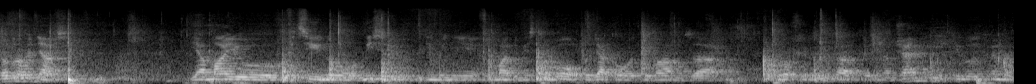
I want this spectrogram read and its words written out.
Доброго дня всім. Я маю офіційну місію від імені громади міста Львова подякувати вам за хороші результати навчання, які ви отримали.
